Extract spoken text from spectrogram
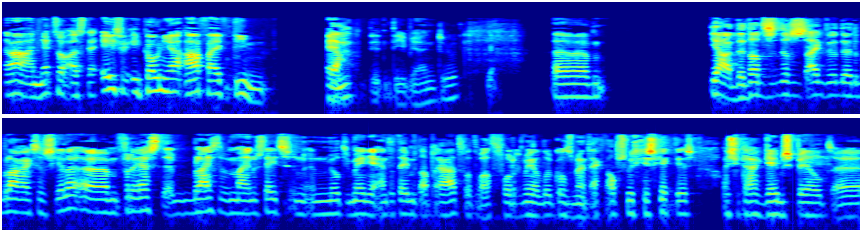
Ah, net zoals de Acer Iconia A15. En? Ja, die, die heb jij natuurlijk. Ja. Um, ja, de, dat, is, dat is eigenlijk de, de, de belangrijkste verschillen. Um, voor de rest uh, blijft het bij mij nog steeds een, een multimedia entertainment apparaat. Wat, wat voor de gemiddelde consument echt absoluut geschikt is. Als je graag games speelt, uh,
